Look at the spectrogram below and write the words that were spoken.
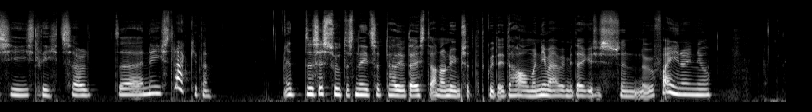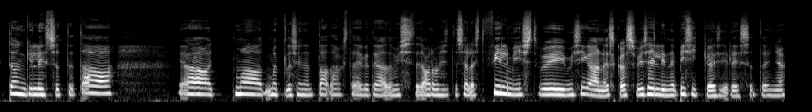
siis lihtsalt äh, neist rääkida. et ses suhtes neid saab teha ju täiesti anonüümselt, et kui te ei taha oma nime või midagi, siis see on nagu fine, on ju. et ongi lihtsalt, et aa, ja et ma mõtlesin, et ta tahaks teiega teada, mis te arvasite sellest filmist või mis iganes, kas või selline pisike asi lihtsalt, on ju.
